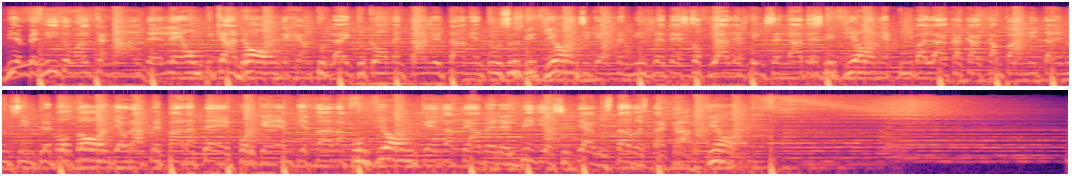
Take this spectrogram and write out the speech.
Bienvenido al canal de León Picarón. Deja tu like, tu comentario y también tu suscripción. Sígueme en mis redes sociales, links en la descripción. Y activa la caca campanita en un simple botón. Y ahora prepárate porque empieza la función. Quédate a ver el vídeo si te ha gustado esta canción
